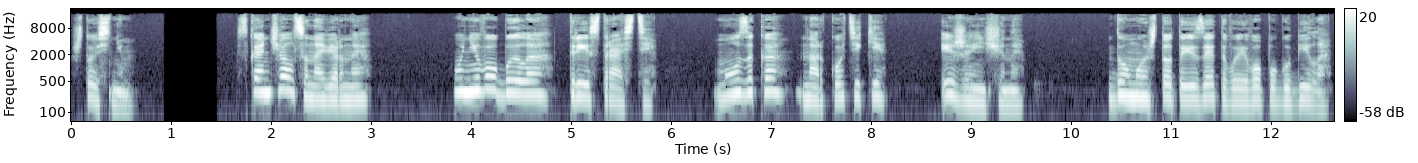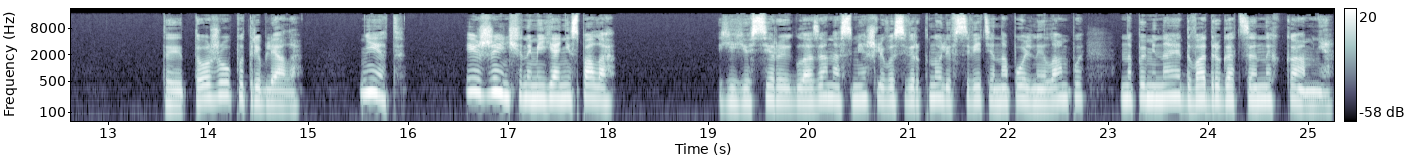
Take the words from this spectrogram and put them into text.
Что с ним? Скончался, наверное. У него было три страсти — Музыка, наркотики и женщины. Думаю, что-то из этого его погубило. Ты тоже употребляла? Нет. И с женщинами я не спала. Ее серые глаза насмешливо сверкнули в свете напольной лампы, напоминая два драгоценных камня.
